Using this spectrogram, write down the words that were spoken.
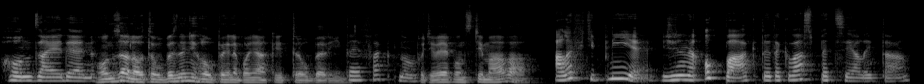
Honza jeden. Honza, no, to vůbec není hloupý nebo nějaký troubelín. To je fakt, no. Podívej, jak on s tím mává. Ale vtipný je, že naopak, to je taková specialita,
